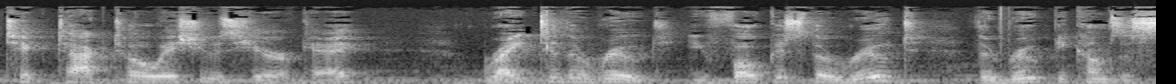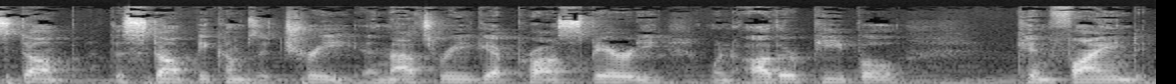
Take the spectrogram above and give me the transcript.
tic tac toe issues here, okay? Right to the root. You focus the root, the root becomes a stump, the stump becomes a tree, and that's where you get prosperity when other people can find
